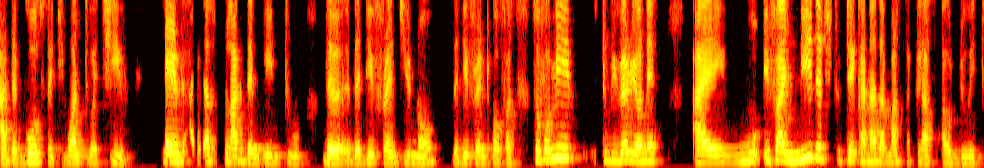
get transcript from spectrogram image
are the goals that you want to achieve. And I just plug them into the the different, you know, the different offers. So for me, to be very honest, I if I needed to take another masterclass, I would do it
